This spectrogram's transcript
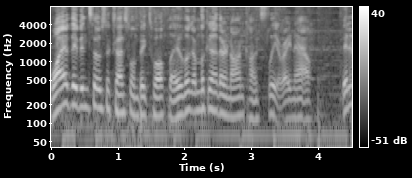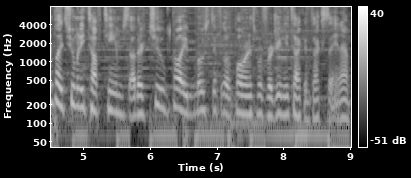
Why have they been so successful in Big 12 play? Look, I'm looking at their non-con slate right now. They didn't play too many tough teams. Other two probably most difficult opponents were Virginia Tech and Texas A&M.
